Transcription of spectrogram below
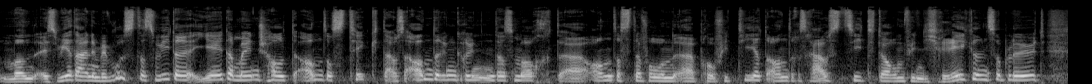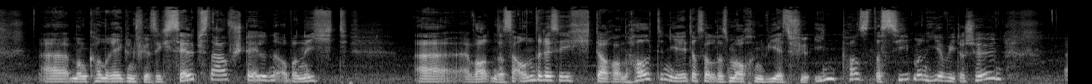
Man, es wird einem bewusst, dass wieder jeder Mensch halt anders tickt, aus anderen Gründen das macht, äh, anders davon äh, profitiert, anderes rauszieht. Darum finde ich Regeln so blöd. Äh, man kann Regeln für sich selbst aufstellen, aber nicht äh, erwarten, dass andere sich daran halten. Jeder soll das machen, wie es für ihn passt. Das sieht man hier wieder schön. Äh,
